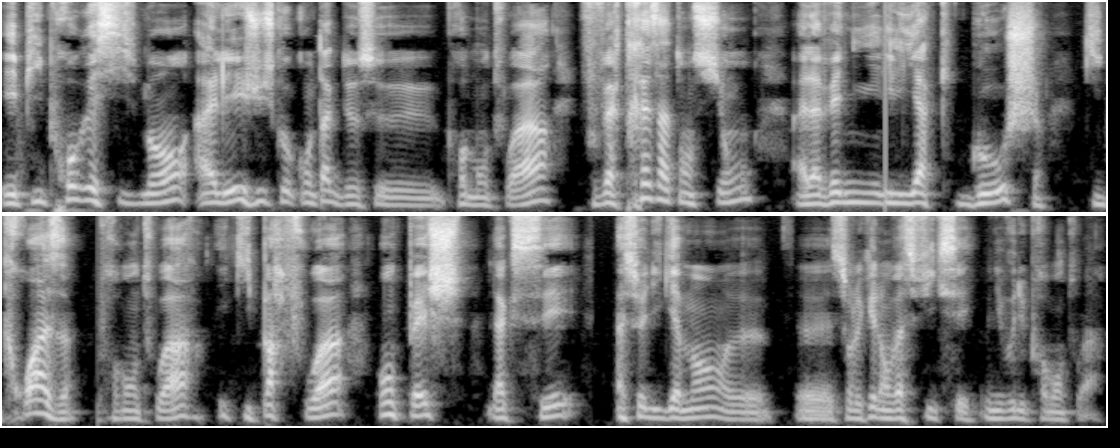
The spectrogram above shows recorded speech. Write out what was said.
et puis progressivement aller jusqu'au contact de ce promontoire. Il faut faire très attention à la veine iliaque gauche qui croise le promontoire et qui parfois empêche l'accès à ce ligament euh, sur lequel on va se fixer au niveau du promontoire.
